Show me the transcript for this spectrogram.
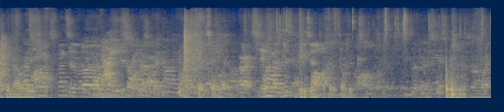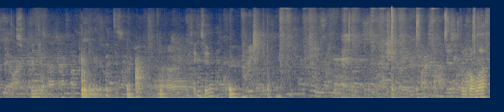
Open outreach. So it's saying It's in. Think it's all good. Uh, take two. Three hole left.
